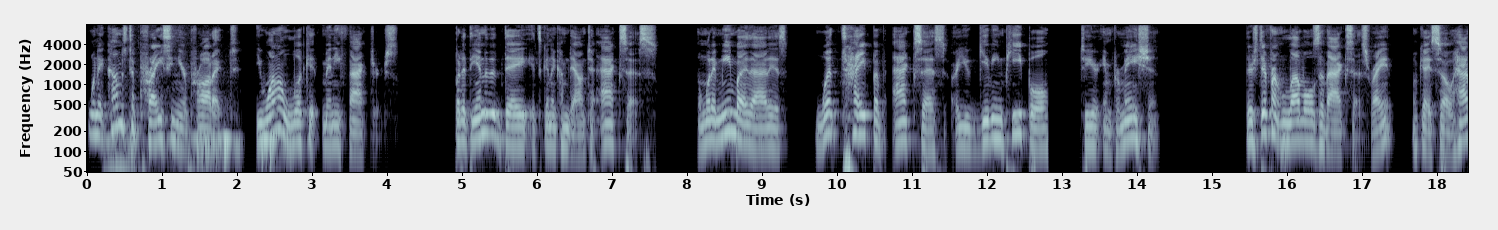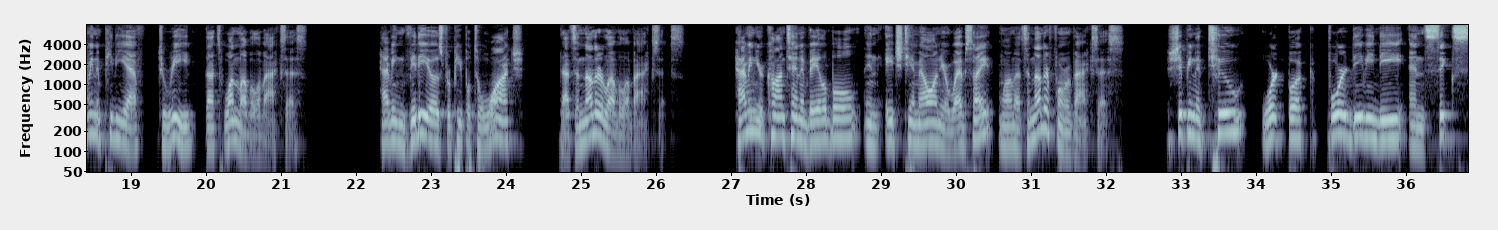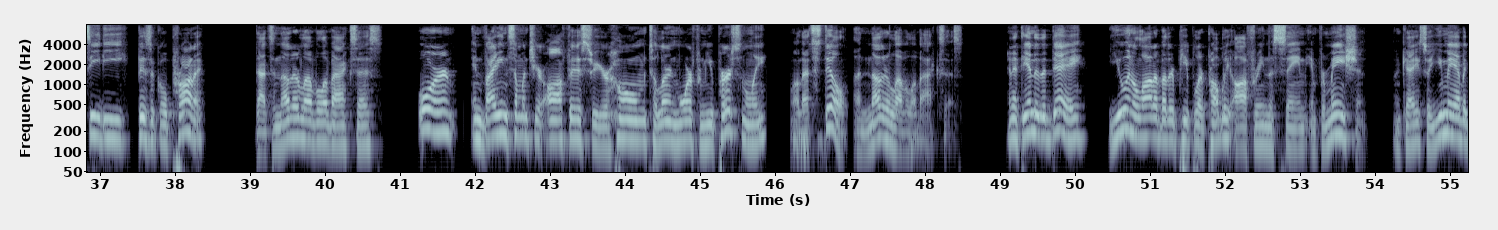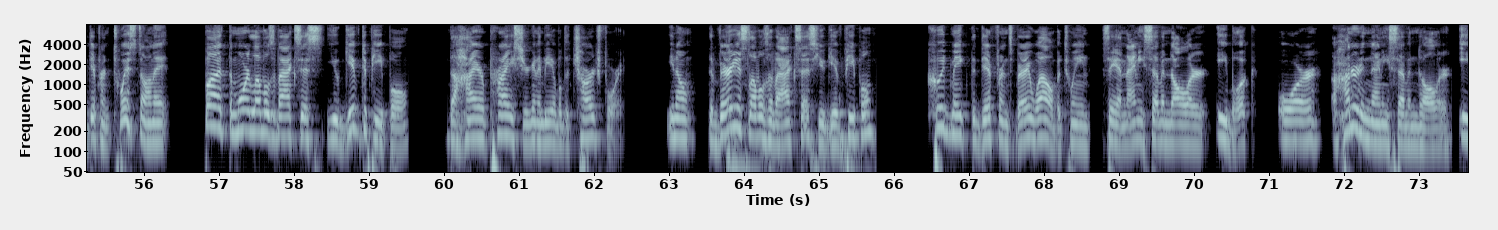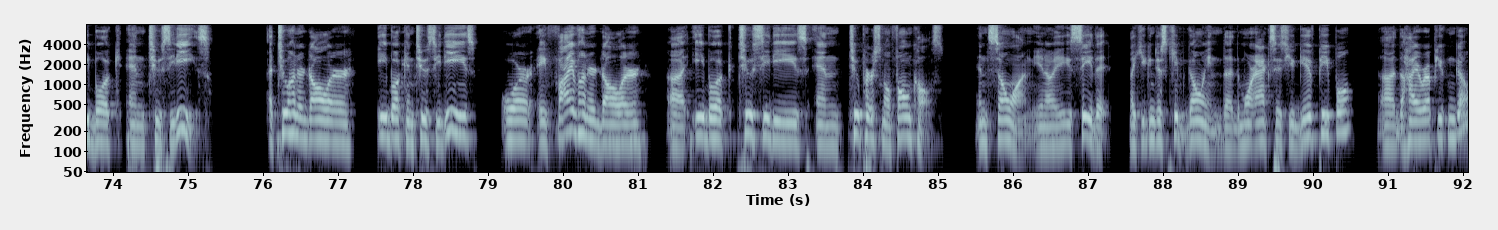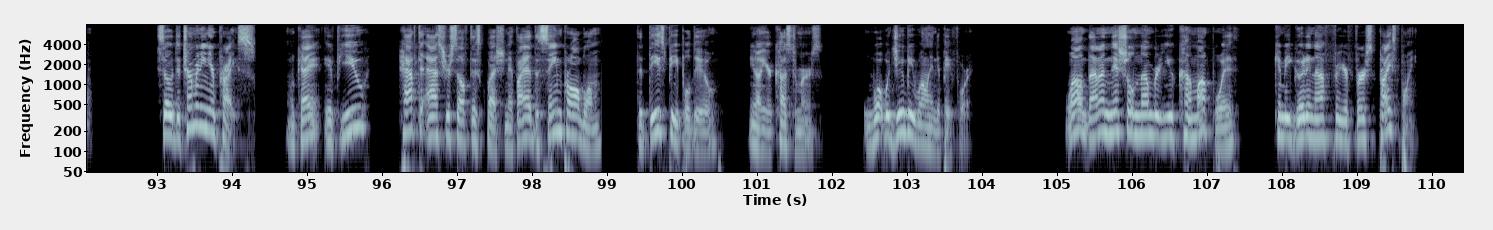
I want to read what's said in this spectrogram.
When it comes to pricing your product, you want to look at many factors. But at the end of the day, it's going to come down to access. And what I mean by that is what type of access are you giving people to your information? There's different levels of access, right? Okay, so having a PDF to read, that's one level of access. Having videos for people to watch, that's another level of access. Having your content available in HTML on your website, well, that's another form of access. Shipping a two workbook, four DVD, and six CD physical product, that's another level of access. Or inviting someone to your office or your home to learn more from you personally, well, that's still another level of access. And at the end of the day, you and a lot of other people are probably offering the same information. Okay, so you may have a different twist on it, but the more levels of access you give to people, the higher price you're going to be able to charge for it. You know, the various levels of access you give people could make the difference very well between, say, a $97 ebook or a $197 ebook and two CDs, a $200 ebook and two CDs, or a $500 uh, ebook, two CDs, and two personal phone calls and so on. You know, you see that like you can just keep going. The, the more access you give people, uh, the higher up you can go. So determining your price. Okay. If you have to ask yourself this question, if I had the same problem that these people do, you know, your customers, what would you be willing to pay for it? Well, that initial number you come up with can be good enough for your first price point.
